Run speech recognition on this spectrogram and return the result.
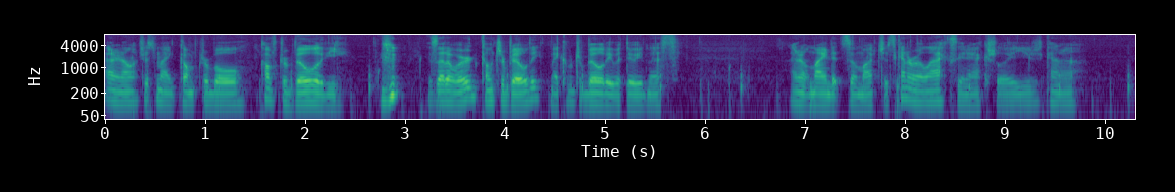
I don't know, just my comfortable comfortability. Is that a word? Comfortability? My comfortability with doing this. I don't mind it so much. It's kind of relaxing, actually. You just kind of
